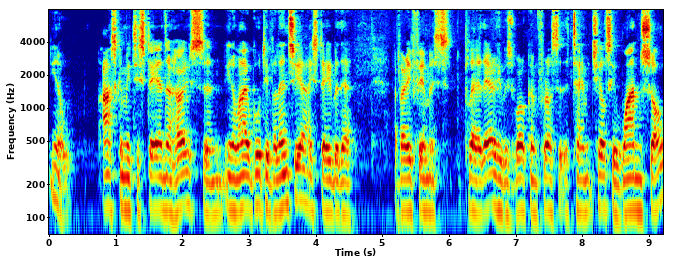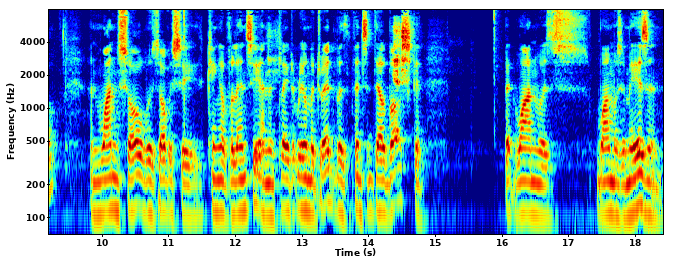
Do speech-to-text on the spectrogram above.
you know, asking me to stay in their house. And, you know, when I would go to Valencia, I stayed with a, a very famous player there who was working for us at the time at Chelsea, Juan Sol. And Juan Sol was obviously the king of Valencia and then played at Real Madrid with Vicente Del Bosque. And, but Juan was, Juan was amazing,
